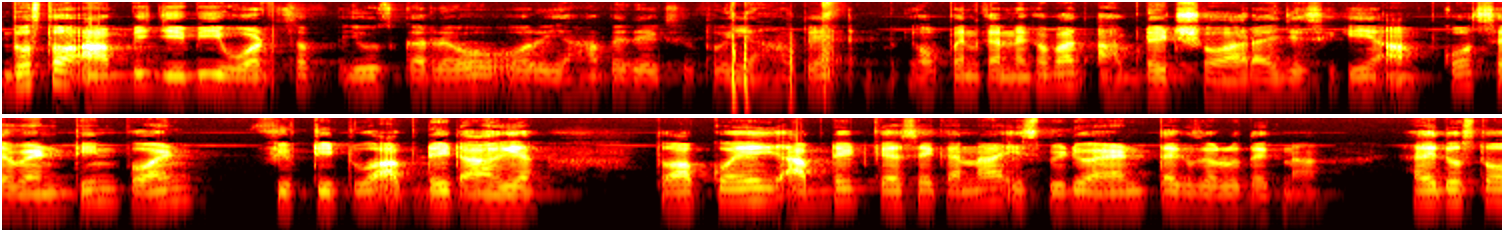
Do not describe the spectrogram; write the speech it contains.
दोस्तों, आप भी जी बी व्हाट्सअप यूज़ कर रहे हो और यहाँ पे देख सकते हो, यहाँ पे ओपन करने के बाद अपडेट शो आ रहा है। जैसे कि आपको seventeen point fifty two update आ गया। तो आपको ये अपडेट कैसे करना इस वीडियो एंड तक ज़रूर देखना। है दोस्तों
